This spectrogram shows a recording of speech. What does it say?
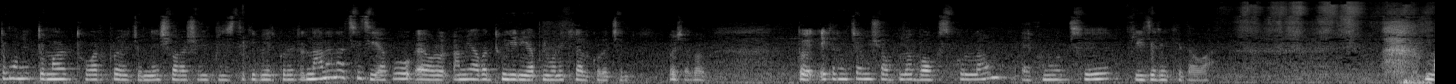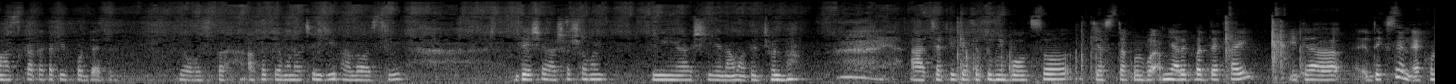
তো মনে হয় তোমার ধোয়ার প্রয়োজন নেই, সরাসরি ফ্রিজ থেকে বের করে না না না, ছি ছি, আপু আমি আবার ধুয়ে নিই, আপনি মনে খেয়াল করেছেন। পয়সা তো এখানে হচ্ছে আমি সবগুলো বক্স করলাম, এখন হচ্ছে ফ্রিজে রেখে দেওয়া। মাছ কাটাকাটির পর দেখেন কি অবস্থা। আপু কেমন আছেন? জি, ভালো আছি। দেশে আসার সময় নিয়ে আসিয়েন আমাদের জন্য। আচ্ছা ঠিক আছে, তুমি বলছো চেষ্টা করব। আমি আরেকবার দেখাই। এটা, দেখছেন? এখন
